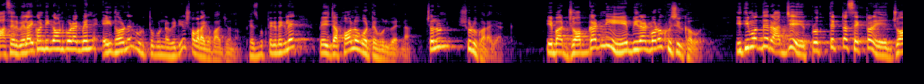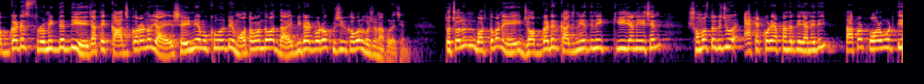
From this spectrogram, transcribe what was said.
পাশের বেল আইকনটি কাউন্ট করে রাখবেন। এই ধরনের গুরুত্বপূর্ণ ভিডিও সবার আগে পাওয়ার জন্য। ফেসবুক থেকে দেখলে পেজটা ফলো করতে ভুলবেন না। চলুন শুরু করা যাক। এবার জব কার্ড নিয়ে বিরাট বড় খুশির খবর। ইতিমধ্যে রাজ্যের প্রত্যেকটা সেক্টরে জব কার্ডের শ্রমিকদের দিয়ে যাতে কাজ করানো যায়, সেই নিয়ে মুখ্যমন্ত্রী মমতা বন্দ্যোপাধ্যায় বিরাট বড় খুশির খবর ঘোষণা করেছেন। তো চলুন বর্তমানে এই জব কার্ডের কাজ নিয়ে তিনি কী জানিয়েছেন? সমস্ত কিছু এক এক করে আপনাদেরকে জানিয়ে দিই। তারপর পরবর্তী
